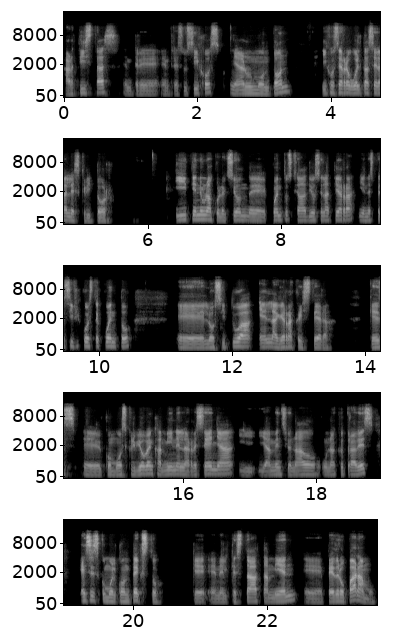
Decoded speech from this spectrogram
artistas entre, entre sus hijos, eran un montón, y José Revueltas era el escritor. Y tiene una colección de cuentos que se llama Dios en la Tierra, y en específico este cuento lo sitúa en la Guerra Cristera, que es eh, como escribió Benjamín en la reseña y, ha mencionado una que otra vez, ese es como el contexto que, en el que está también eh, Pedro Páramo,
